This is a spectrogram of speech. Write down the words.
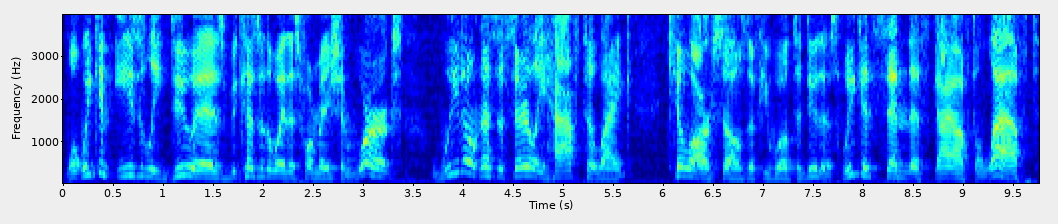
What we can easily do is, because of the way this formation works, we don't necessarily have to, like, kill ourselves, if you will, to do this. We could send this guy off the left,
